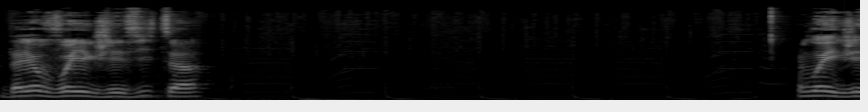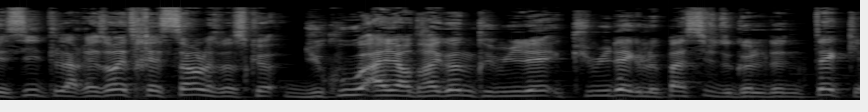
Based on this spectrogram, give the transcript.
D'ailleurs, vous voyez que j'hésite. Hein. Voyez que j'hésite. La raison est très simple, parce que du coup, Higher Dragon cumulé, avec le passif de Golden Tech,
